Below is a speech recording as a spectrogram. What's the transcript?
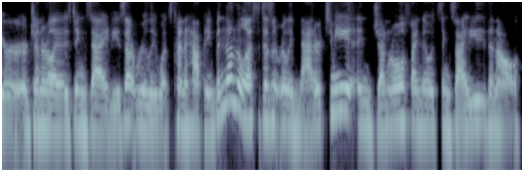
or, or generalized anxiety? Is that really what's kind of happening? But nonetheless, it doesn't really matter to me in general. If I know it's anxiety, then I'll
